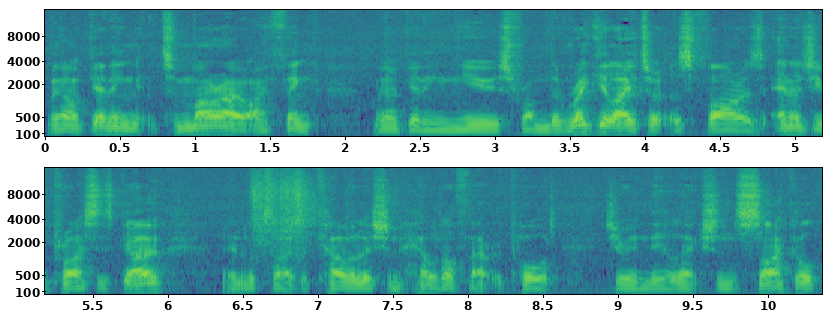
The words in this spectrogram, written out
We are getting tomorrow, I think, we are getting news from the regulator as far as energy prices go. It looks like the coalition held off that report during the election cycle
